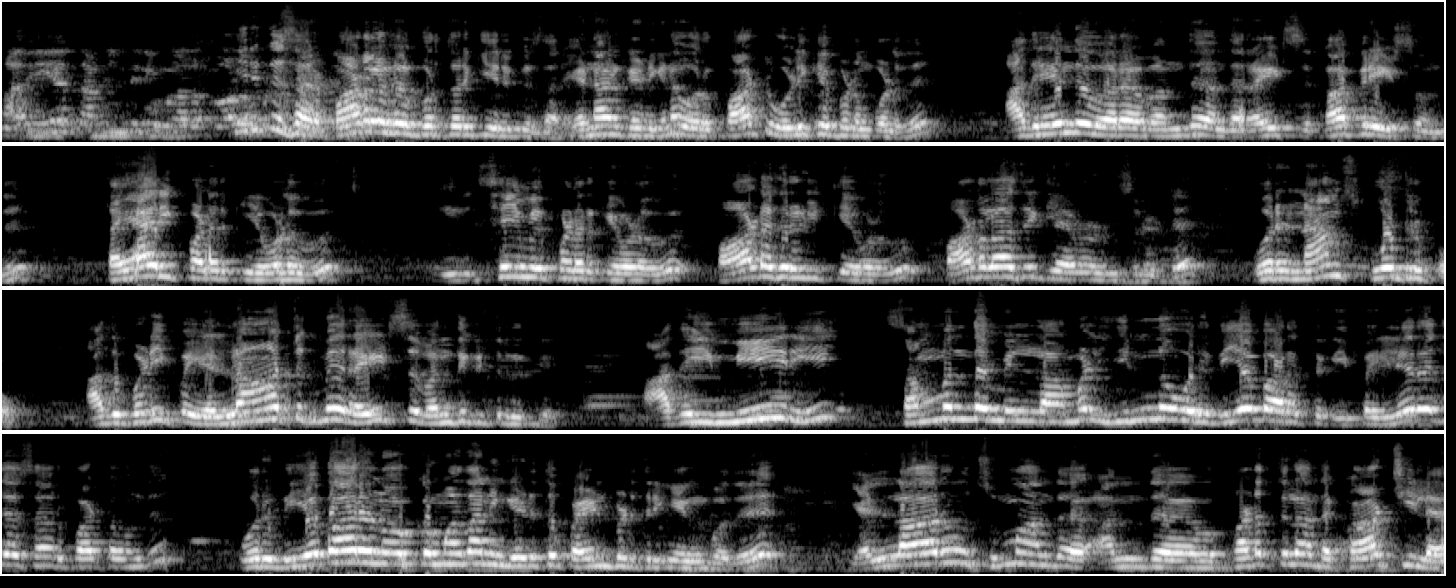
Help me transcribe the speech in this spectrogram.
அது ஏன் தமிழ் சினிமால follow இருக்கு சார் பாடல்கள் பொறுத்த வரைக்கும் இருக்கு சார். என்னன்னு கேட்டிங்கன்னா ஒரு பாட்டு ஒழிக்கப்படும் பொழுது அதுலேருந்து வர வந்து அந்த ரைட்ஸ் காப்பிரைட்ஸ் வந்து தயாரிப்பாளருக்கு எவ்வளவு இசையமைப்பாளருக்கு எவ்வளவு பாடகர்களுக்கு எவ்வளவு பாடலாசிரியருக்கு எவ்வளவுன்னு சொல்லிட்டு ஒரு நாம்ஸ் போட்டிருக்கோம். அதுபடி இப்போ எல்லாத்துக்குமே ரைட்ஸ் வந்துக்கிட்டு இருக்கு. அதை மீறி சம்பந்தம் இல்லாமல் இன்னும் ஒரு வியாபாரத்துக்கு இப்போ இளையராஜா சார் பாட்டை வந்து ஒரு வியாபார நோக்கமாக தான் நீங்கள் எடுத்து பயன்படுத்துறீங்கும் போது எல்லாரும் சும்மா அந்த அந்த படத்தில் அந்த காட்சியில்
